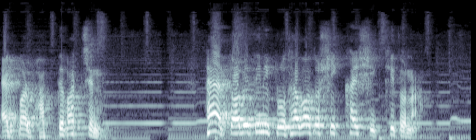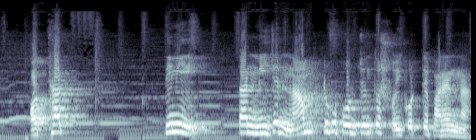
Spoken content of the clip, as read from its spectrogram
একবার ভাবতে পারছেন? হ্যাঁ তবে তিনি প্রথাগত শিক্ষায় শিক্ষিত না। অর্থাৎ তিনি তার নিজের নামটুকু পর্যন্ত সই করতে পারেন না।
